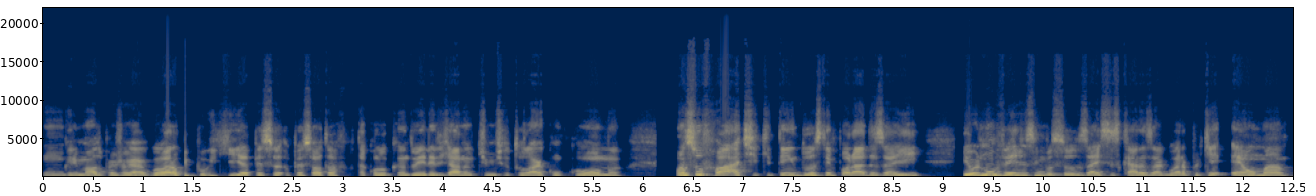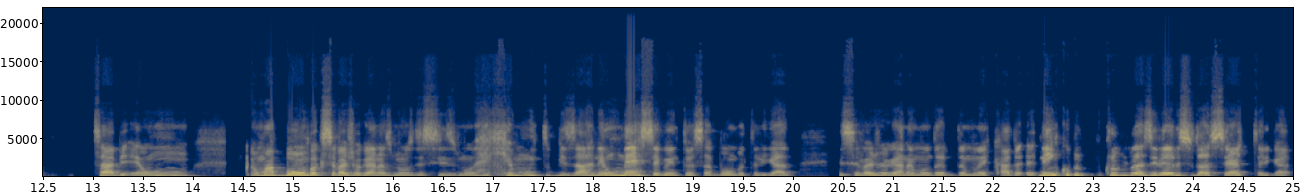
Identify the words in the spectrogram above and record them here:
um Grimaldo para jogar agora, o Pipug que pessoa, o pessoal tá, tá colocando ele já no time titular com Coma. O Ansu Fati, que tem duas temporadas aí, eu não vejo assim você usar esses caras agora porque é uma, sabe, é um é uma bomba que você vai jogar nas mãos desses moleques que é muito bizarro. Nem o Messi aguentou essa bomba, tá ligado? E você vai jogar na mão da, da molecada. Nem clube, clube brasileiro isso dá certo, tá ligado?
